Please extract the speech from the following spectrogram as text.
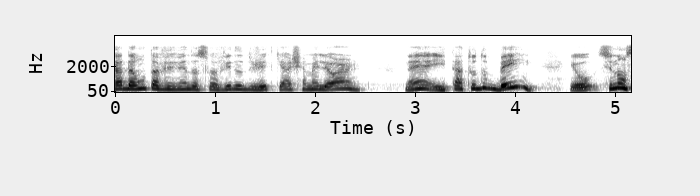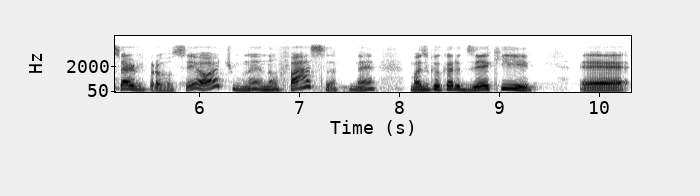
Cada um está vivendo a sua vida do jeito que acha melhor, né? E tá tudo bem. Eu, se não serve para você, ótimo, né? Não faça, né? Mas o que eu quero dizer é que é,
